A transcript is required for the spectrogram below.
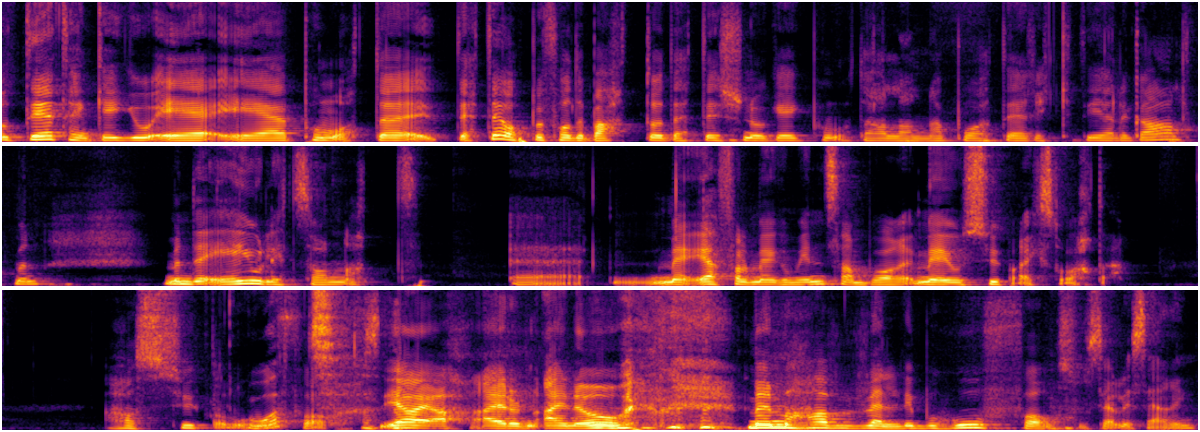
Og det tenker jeg jo er, er på en måte Dette er oppe for debatt, og dette er ikke noe jeg på en måte har landa på at det er riktig eller galt, men, men det er jo litt sånn at eh, Iallfall meg og min samboer, vi er jo superekstroverte. Har superbehov What? for Ja, ja, I, don't, I know. Men vi har veldig behov for sosialisering.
